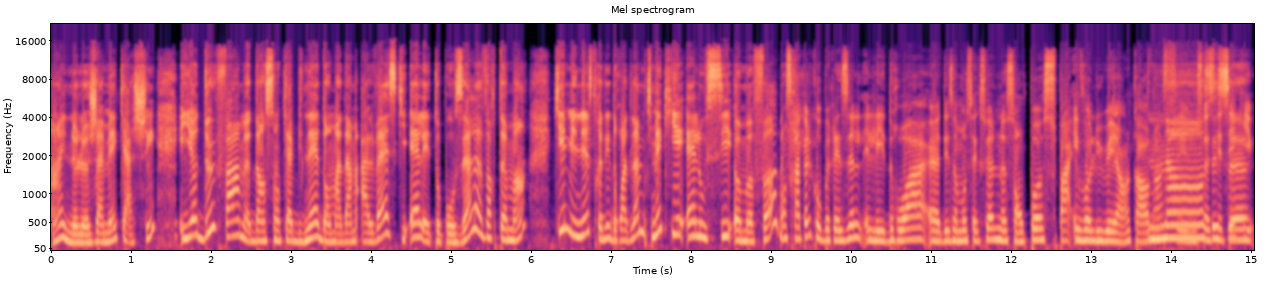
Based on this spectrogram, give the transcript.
hein, il ne l'a jamais caché. Et il y a deux femmes dans son cabinet, dont Mme Alves, qui, elle, est opposée à l'avortement, qui est ministre des droits de l'homme, mais qui est, elle aussi, homophobe. On se rappelle qu'au Brésil, les droits euh, des homosexuels ne sont pas super évolués encore. hein. Non, c'est une société ça. qui est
